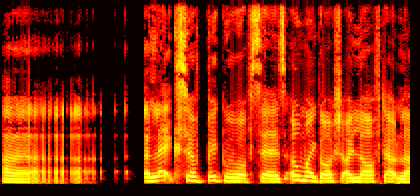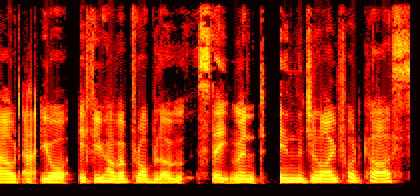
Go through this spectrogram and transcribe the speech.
Uh, Alexa Big Wolf says, Oh my gosh, I laughed out loud at your if you have a problem statement in the July podcast.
